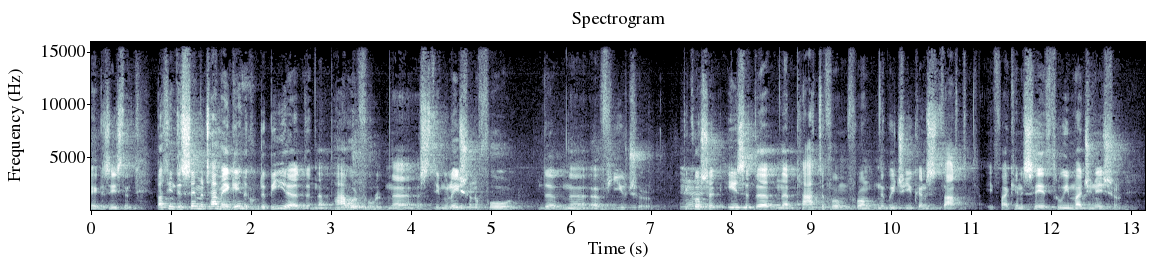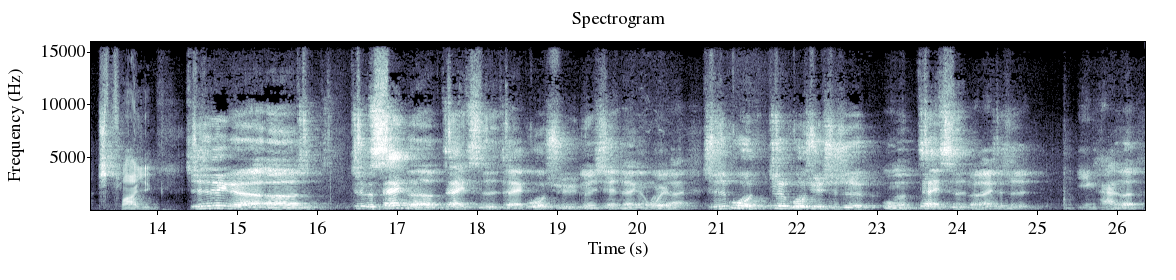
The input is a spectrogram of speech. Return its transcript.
existence. But in the same time, again, it could be a, a powerful uh, stimulation for the uh, future. Because it is the, the platform from which you can start, if I can say, through imagination, flying. 其实那个呃，这这个三个再次在过去、跟现在、跟未来，其实过这个过去，其实我们再次本来就是 隐含了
